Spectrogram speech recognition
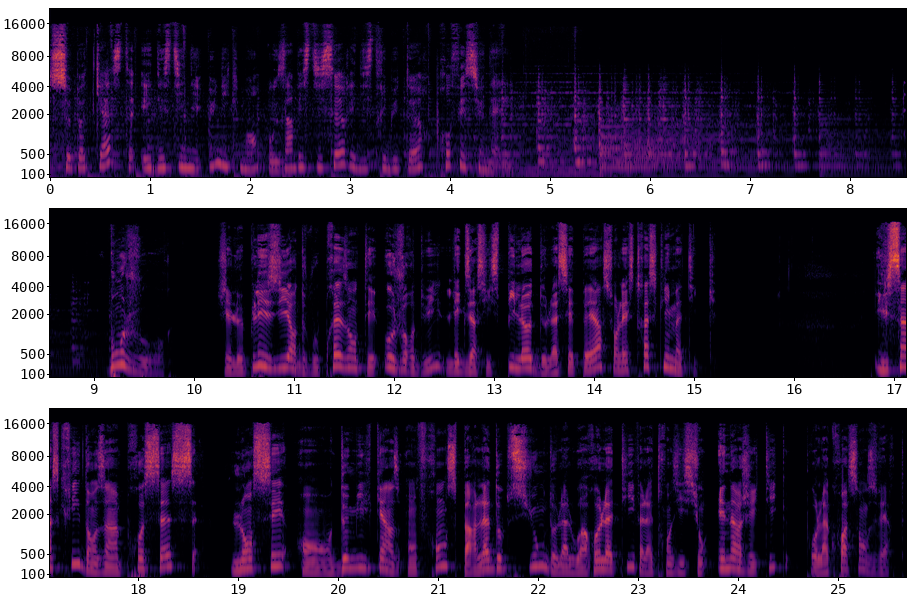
Ce podcast est destiné uniquement aux investisseurs et distributeurs professionnels. Bonjour, j'ai le plaisir de vous présenter aujourd'hui l'exercice pilote de l'ACPR sur les stress climatiques. Il s'inscrit dans un process lancé en 2015 en France par l'adoption de la loi relative à la transition énergétique pour la croissance verte,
